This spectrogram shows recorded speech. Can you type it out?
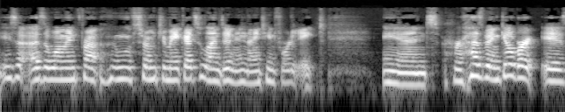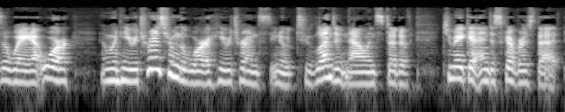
is a, is a woman from, who moves from Jamaica to London in 1948. And her husband, Gilbert, is away at war. And when he returns from the war, he returns, you know, to London now instead of Jamaica and discovers that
